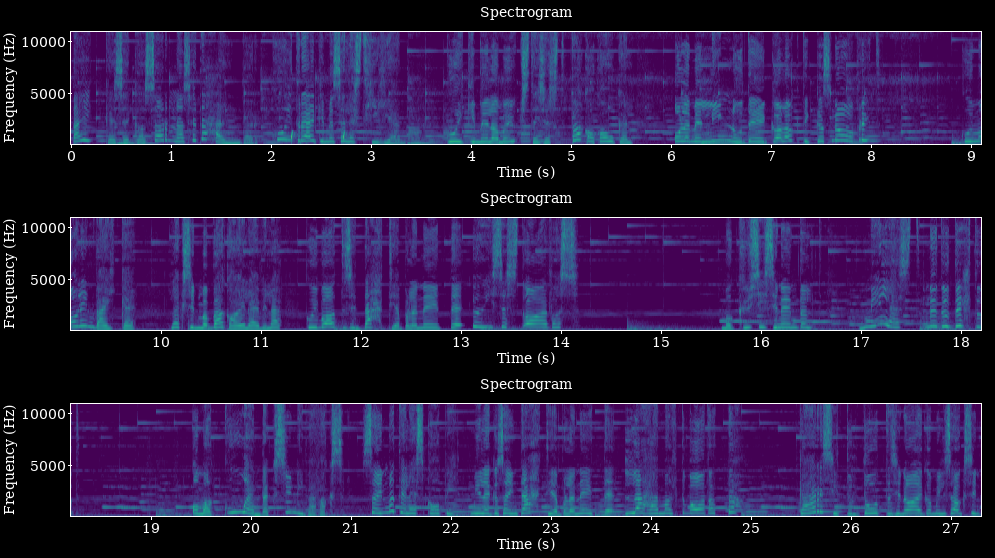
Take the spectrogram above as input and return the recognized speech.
päikesega sarnase tähe ümber, kuid räägime sellest hiljem. kuigi me elame üksteisest väga kaugel, oleme Linnutee galaktikas naabrid. kui ma olin väike, läksin ma väga elevile, kui vaatasin tähti ja planeete öises taevas. Ma küsisin endalt, millest need on tehtud. oma kuuendaks sünnipäevaks sain ma teleskoobi, millega sain tähti ja planeete lähemalt vaadata. kärsitult ootasin aega, mil saaksin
